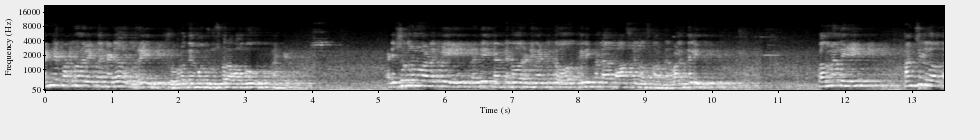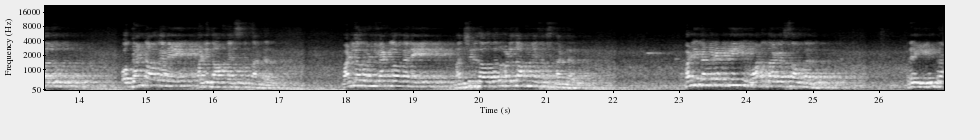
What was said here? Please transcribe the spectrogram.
వెంటనే పక్కన వ్యక్తి అంటాడు రే షుగర్ చూసుకురా బాబు? అంటాడు. అంటే శుభ్రం వాళ్ళకి ప్రతి గంటకో రెండు గంటకో తెలియకుండా హాస్పిటల్ వస్తూ ఉంటారు వాళ్ళకి తెలియదు కొంతమంది మంచిగా అవుతారు ఒక గంట అవగానే మళ్ళీ దాహం వేస్తుంది అంటారు మళ్ళీ ఒక రెండు గంటలు అవగానే మంచిళ్ళు తాగుతారు మళ్ళీ దాహం వేసేస్తుంది అంటారు మళ్ళీ గంట గంటకి వాటర్ తాగేస్తూ ఉంటారు. అరే ఏంట్రా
